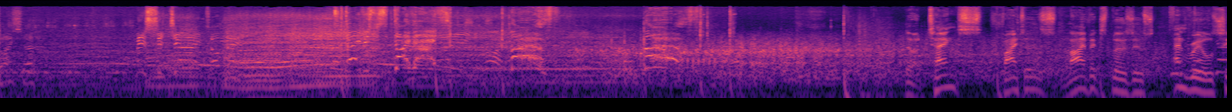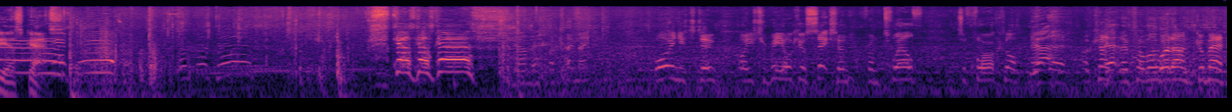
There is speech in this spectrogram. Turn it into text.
Right, sir. Mr. J, come in! David! David! Move! Move! There are tanks, fighters, live explosives, and real CS gas. Gas, gas, gas! Down there. Okay, mate. What I need to do, I want you to reorg your section from 12 to 4 o'clock. Yeah. Okay? Yeah, no problem. Well done, good man.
